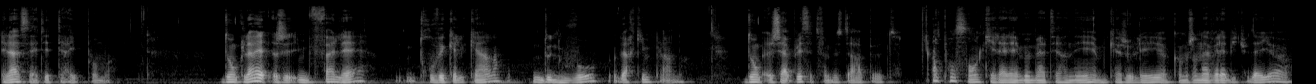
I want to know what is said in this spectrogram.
Et là, ça a été terrible pour moi. Donc là, il me fallait trouver quelqu'un de nouveau vers qui me plaindre. Donc j'ai appelé cette fameuse thérapeute en pensant qu'elle allait me materner, me cajoler comme j'en avais l'habitude ailleurs.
